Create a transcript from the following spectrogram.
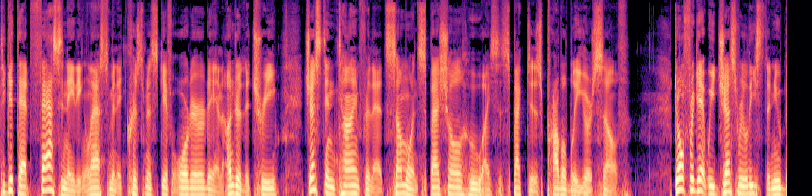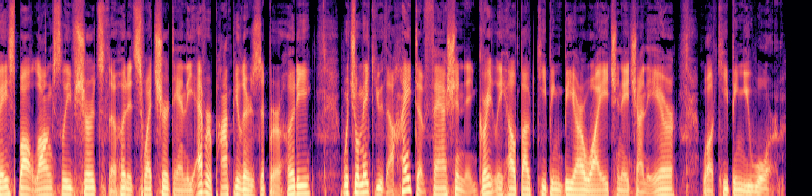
to get that fascinating last minute Christmas gift ordered and under the tree just in time for that someone special who I suspect is probably yourself. Don't forget, we just released the new baseball long sleeve shirts, the hooded sweatshirt, and the ever popular zipper hoodie, which will make you the height of fashion and greatly help out keeping BRYHNH on the air while keeping you warm.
